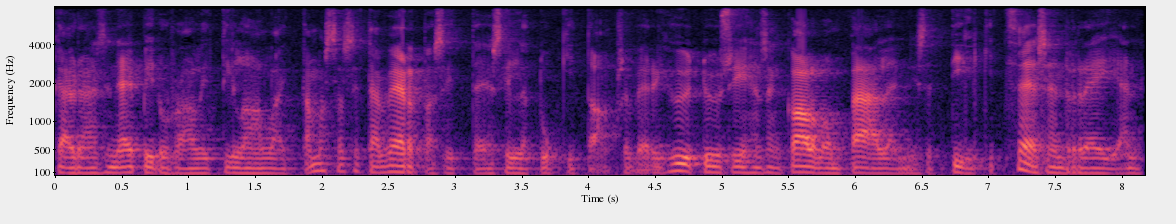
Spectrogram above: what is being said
käydään sinne epiduraalitilaan laittamassa sitä verta sitten ja sillä tukitaan. Kun se veri hyytyy siihen sen kalvon päälle, niin se tilkitsee sen reijän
